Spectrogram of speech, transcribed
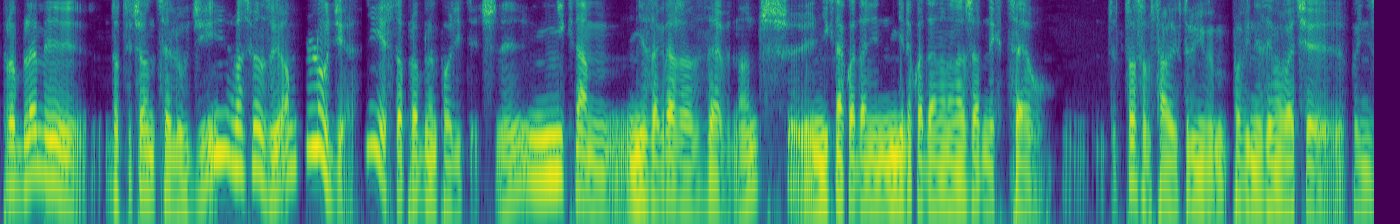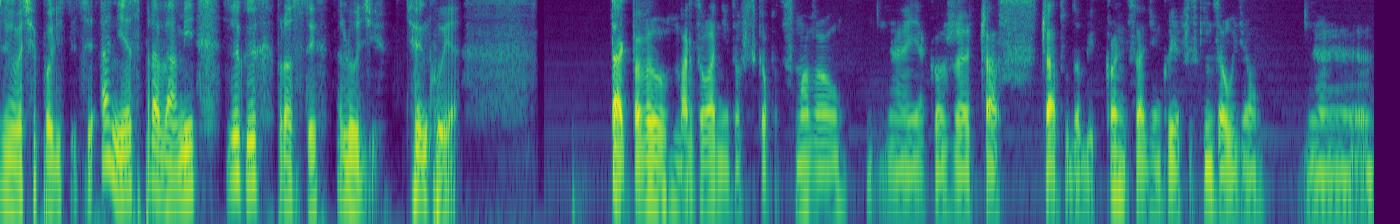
problemy dotyczące ludzi rozwiązują ludzie. Nie jest to problem polityczny nikt nam nie zagraża z zewnątrz, nikt nakłada, nie, nie nakłada na nas żadnych ceł. To są sprawy, którymi powinny zajmować się, powinni zajmować się politycy, a nie sprawami zwykłych, prostych ludzi. Dziękuję. Tak, Paweł bardzo ładnie to wszystko podsumował. E, jako, że czas czatu dobiegł końca, dziękuję wszystkim za udział e,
